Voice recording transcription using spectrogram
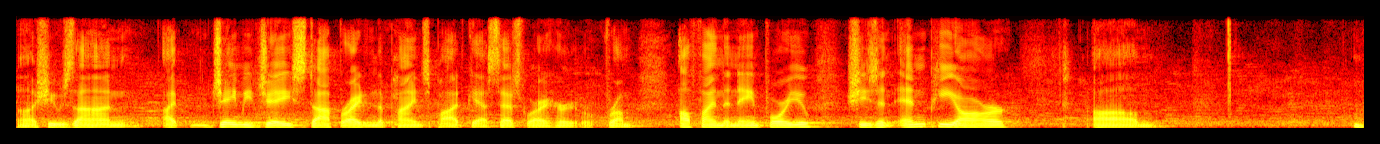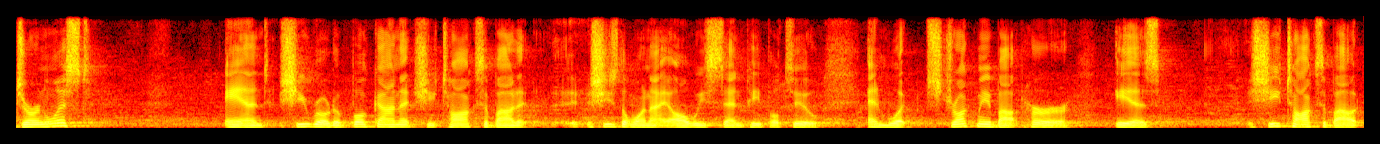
Uh, she was on I, Jamie J. Stop Writing the Pines podcast. That's where I heard her from. I'll find the name for you. She's an NPR um, journalist, and she wrote a book on it. She talks about it. She's the one I always send people to. And what struck me about her is she talks about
